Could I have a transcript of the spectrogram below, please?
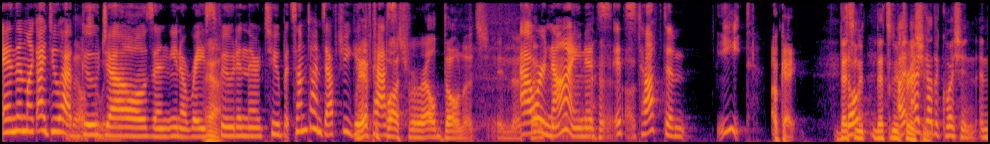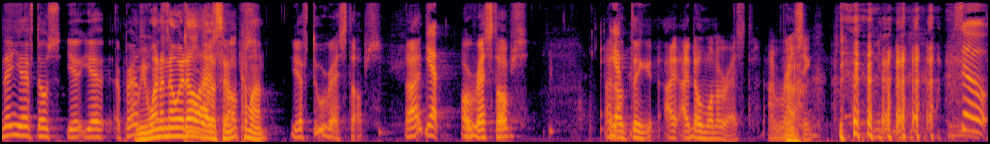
And then, like, I do have What do GU we gels and, you know, raised Yeah. food in there too. But sometimes after you We get have it to pass past Pharrell donuts in the hour nine, it's it's tough to eat. Okay, that's So, nu- that's I- nutrition. I, got a question, and then you have those. You, you have, apparently We wanna know it all, rest Alison. stops. Come on. You have two rest stops, right? Yep. Or rest stops. I Yep. don't think I, I don't want to rest. I'm racing. Oh. So,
